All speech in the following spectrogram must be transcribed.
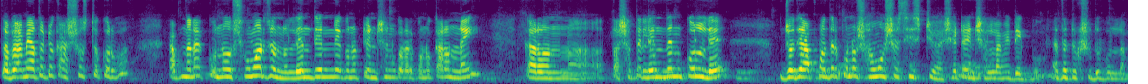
তবে আমি এতটুকু আশ্বস্ত করব আপনারা কোনো সময়ের জন্য লেনদেন নিয়ে কোনো টেনশন করার কোনো কারণ নাই। কারণ তার সাথে লেনদেন করলে যদি আপনাদের কোনো সমস্যা সৃষ্টি হয় সেটা ইনশাল্লাহ আমি দেখব। এতটুকু শুধু বললাম।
